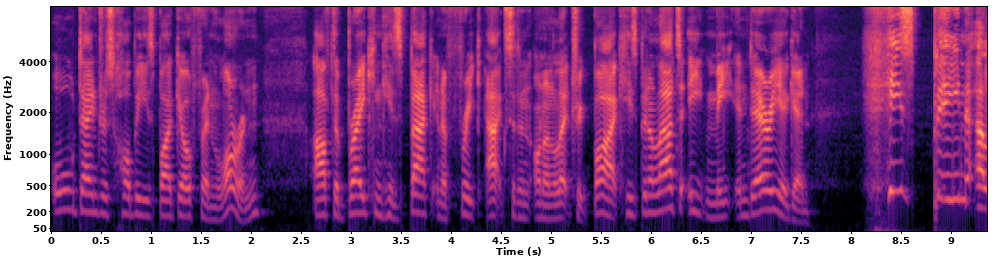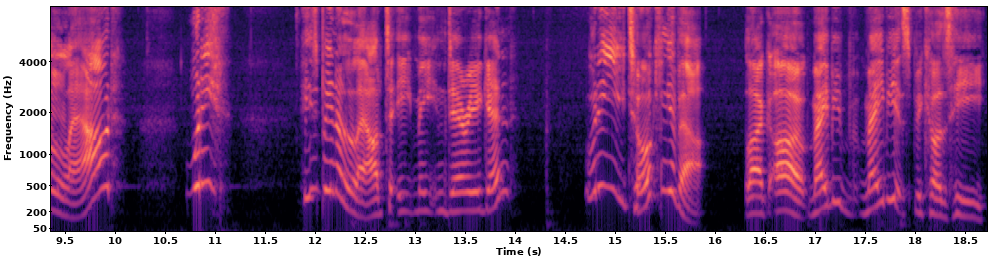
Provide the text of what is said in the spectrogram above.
all dangerous hobbies by girlfriend Lauren, after breaking his back in a freak accident on an electric bike, he's been allowed to eat meat and dairy again. He's been allowed? What are you... He's been allowed to eat meat and dairy again? What are you talking about? Like, oh, maybe maybe it's because he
